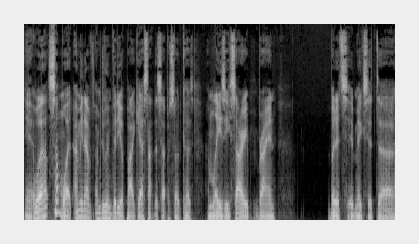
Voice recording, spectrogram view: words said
Yeah, well, somewhat. I mean, I've, I'm doing video podcasts, not this episode, because I'm lazy. Sorry, Brian, but it's it makes it uh,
